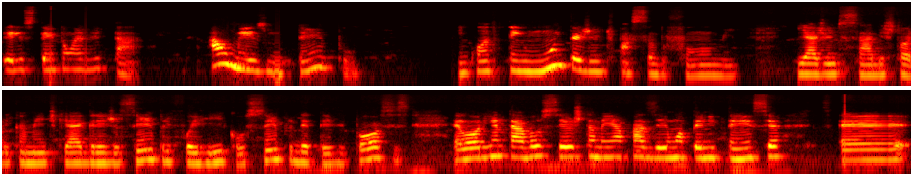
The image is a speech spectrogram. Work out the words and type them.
eles tentam evitar. Ao mesmo tempo, enquanto tem muita gente passando fome, e a gente sabe historicamente que a igreja sempre foi rica ou sempre deteve posses, ela orientava os seus também a fazer uma penitência é,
